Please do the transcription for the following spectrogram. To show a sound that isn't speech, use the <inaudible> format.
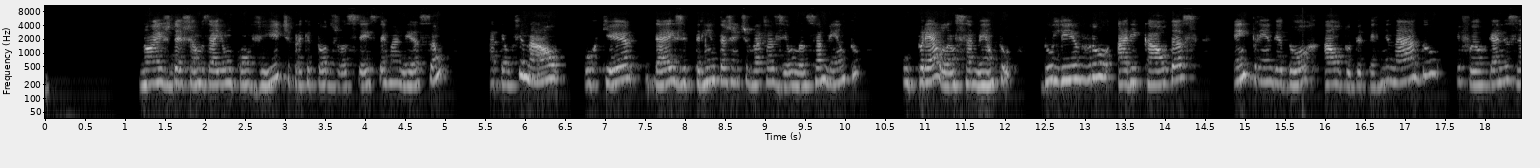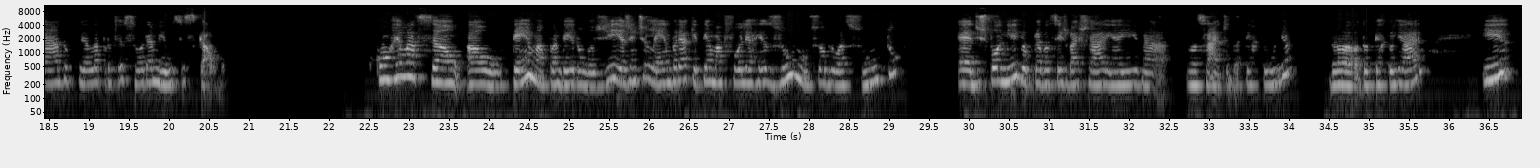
Nós deixamos aí um convite para que todos vocês permaneçam até o final, porque 10h30 a gente vai fazer o lançamento, o pré-lançamento do livro Ari Caldas, Empreendedor Autodeterminado, que foi organizado pela professora Milces Caldas. Com relação ao tema pandeirologia, a gente lembra que tem uma folha resumo sobre o assunto, é disponível para vocês baixarem aí na, no site da Tertúlia, do, do Tertuliário, e,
